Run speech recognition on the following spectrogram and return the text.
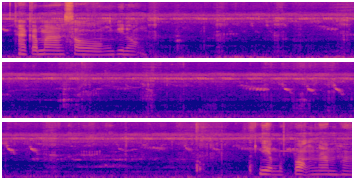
หากนมาสองพี่น้องเดี่ยงบักป่องนำฮะ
